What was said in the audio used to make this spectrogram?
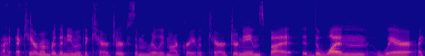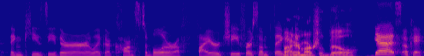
I, I can't remember the name of the character because i'm really not great with character names but the one where i think he's either like a constable or a fire chief or something Fire Marshal Bill. Yes. Okay.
